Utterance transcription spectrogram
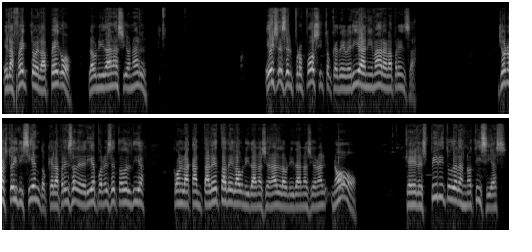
el afecto, el apego, la unidad nacional? Ese es el propósito que debería animar a la prensa. Yo no estoy diciendo que la prensa debería ponerse todo el día con la cantaleta de la unidad nacional, la unidad nacional. No, que el espíritu de las noticias,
